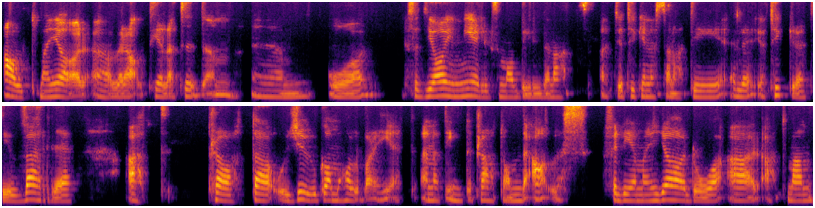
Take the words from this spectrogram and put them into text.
allt man gör överallt hela tiden. Och så att jag är mer liksom av bilden att, att jag tycker nästan att det är, eller jag tycker att det är värre att prata och ljuga om hållbarhet än att inte prata om det alls. För det man gör då är att man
